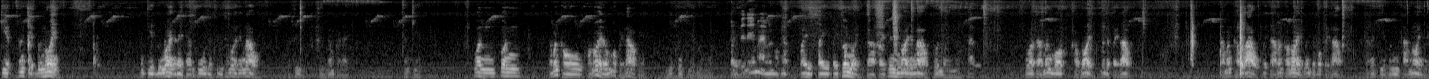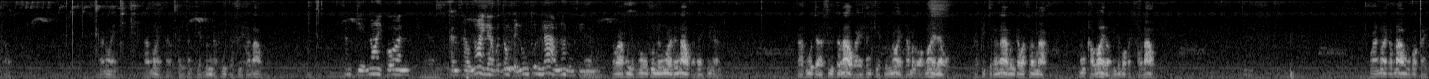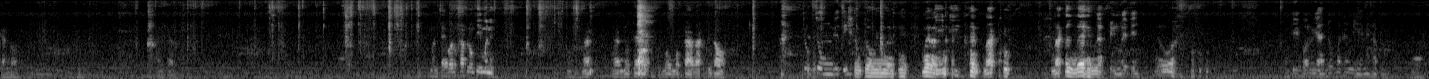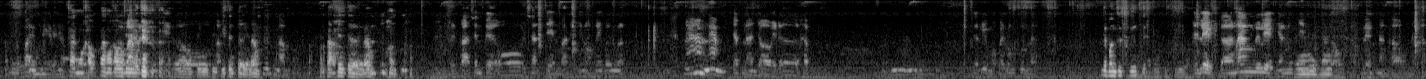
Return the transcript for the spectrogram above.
กตสังเกตเบิ่งน้อยสังเกตเบิ่งน้อยก็ได้ถ้าพูดจะซื้อทั้งน้อยทั้งเล่าก็ซื้อซื้อน้ำก็ได้สังเกตส่วนส่วนแต่มันเขาเขาน้อยแล้วมันบ่ไปเล่าเนี่ยนี่สังเกตเบิ่งไปจะได้มามันบ่ครับ ไปไปไปส่วนหน่อยก็ไปทั้งน้อยทั้งเล่าส่วนหน่อยนี่ครับเพราะว่าถ้ามันบ่เขาน้อย มันจะไปเล่าถ้ามันเขาเล่าไอ้ยถ้ามันเขาน้อย มันจะบ่ไปเล่าแล้วสังเกตเบิ่งสามน้อย นี่ครับสามน้อยสามน้อยก็ไปสังเกตเบิ่งถ้าพูดจะซื้อจะเล่าสังเกตน้อยก่อนคันเขาน้อยแล้วบ่ต้องไปลงทุนล่าวเนาะหลวงพี่แต่ว่าผู้อยากลงทุนทั้งน้อยทั้งเล่าก็ได้คือกันถ้าผู้จะซื้อจะเล่าไปสังเกตเบิ่งน้อยถ้ามันออกน้อยแล้วก็พิจารณาเบิ่งแต่ว่าส่วนมากมันเขาน้อยดอกมันจะบ่ไปเขาเล่าว่าน้อยกับเล่าก็บ่ไกลกันเนาะไกลกัน มั่นใจว่า ครับหลวงพี่มื้อนี้มันมันอยู่แต่บ่บ่กล้ารักคือเก่าจุกจงอยู่ติจงจงอยู่มือนี่มือนั้นนักนักตึงเลยมือหนันั้นกตึงเลยติโอ้ยหลวงพี่ขออนุญาตยกมาทางนี้นะครับยกบ้านตรงนี้เลยครับข้างของเขาข้างของเขาหลวงพี่บ้านเนี่ยหลวงพี่เราเป็นเป็นพรีเซนเตอร์นำครับเป็นพระเส้นเตอร์เลยนะ เป็นพระเส้นเต๋อโอ้ยชัดเจนมาในพี่น้องในเบิ่งว่างามงามแคปหน้าจอไว้เด้อครับอย่าลืมเอาไปลงทุนนะอย่าเบิ่งซื่อเป็นซื้อเป็นเลขเอ่อนั่งหรือเลขหยังๆกินนี่นั่งเอาเลขนั่งเอานะครับ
